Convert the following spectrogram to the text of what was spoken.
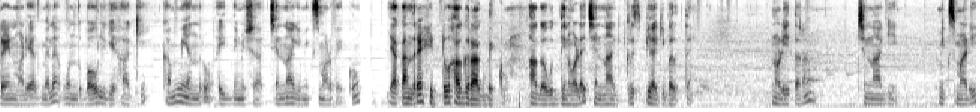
ಗ್ರೈಂಡ್ ಮಾಡಿ ಆದಮೇಲೆ ಒಂದು ಬೌಲ್ಗೆ ಹಾಕಿ ಕಮ್ಮಿ ಅಂದರೂ ಐದು ನಿಮಿಷ ಚೆನ್ನಾಗಿ ಮಿಕ್ಸ್ ಮಾಡಬೇಕು. ಯಾಕಂದರೆ ಹಿಟ್ಟು ಹಗುರಾಗಬೇಕು. ಆಗ ಉದ್ದಿನ ವಡೆ ಚೆನ್ನಾಗಿ ಕ್ರಿಸ್ಪಿಯಾಗಿ ಬರುತ್ತೆ. ನೋಡಿ ಈ ಥರ ಚೆನ್ನಾಗಿ ಮಿಕ್ಸ್ ಮಾಡಿ.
